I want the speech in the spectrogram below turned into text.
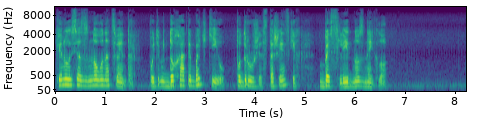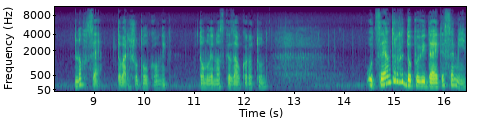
Кинулися знову на цвинтар, потім до хати батьків, подружжя Сташинських безслідно зникло. Ну, все, товаришу полковник, втомлено сказав коротун. У центр доповідайте самі.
